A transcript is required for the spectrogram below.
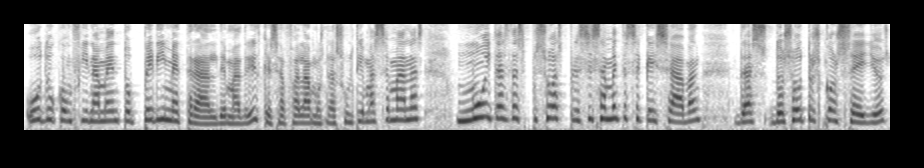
o do confinamento perimetral de Madrid, que xa falamos nas últimas semanas, moitas das persoas precisamente se queixaban das, dos outros consellos,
